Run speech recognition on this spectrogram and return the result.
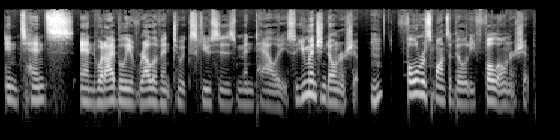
intense and what I believe relevant to excuses mentality. So you mentioned ownership, Mhm. full responsibility, full ownership.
